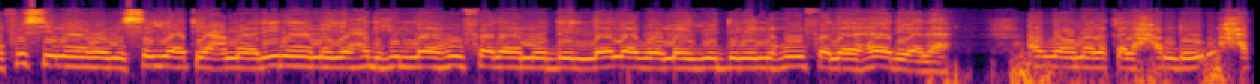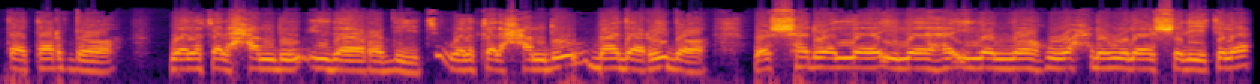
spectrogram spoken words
أنفسنا ومن سيئات أعمالنا. من يهده الله فلا مضل له ومن يضلله فلا هادي له. اللهم لك الحمد حتى ترضى ولك الحمد إذا رضيت ولك الحمد بعد الرضا. وأشهد أن لا إله إلا الله وحده لا شريك له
